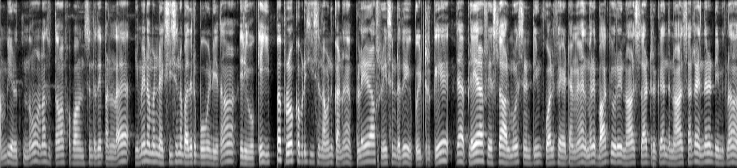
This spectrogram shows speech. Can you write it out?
நம்பி எடுத்திருந்தோம். ஆனால் சுத்தமாக பர்ஃபார்மன்ஸுன்றதே பண்ணல. இனிமேல் நம்ம நெக்ஸ்ட் சீசனை பார்த்துட்டு போக வேண்டியதுதான். சரி ஓகே இப்போ ப்ரோ கபடி சீசன் லெவனுக்கான பிளேயர் ஆஃப் ரேஸ்ன்றது போயிட்டுருக்கு. இந்த பிளேயர் ஆஃப் ரேஸில் ஆல்மோஸ்ட் ரெண்டு டீம் குவாலிஃபை ஆகிட்டாங்க அந்த மாதிரி பாக்கி ஒரு நாலு ஸ்லாட் இருக்குது அந்த நாலு ஸ்லாட்டில் எந்தெந்த டீமுக்குலாம்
